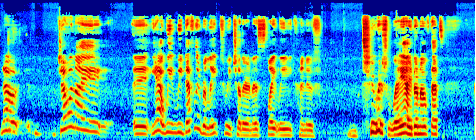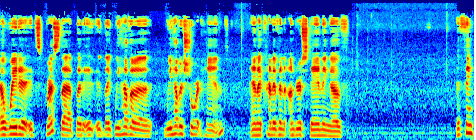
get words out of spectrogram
no, Joe and I, uh, yeah, we we definitely relate to each other in a slightly kind of Jewish way. I don't know if that's a way to express that, but it, it like we have a we have a shorthand and a kind of an understanding of. I think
